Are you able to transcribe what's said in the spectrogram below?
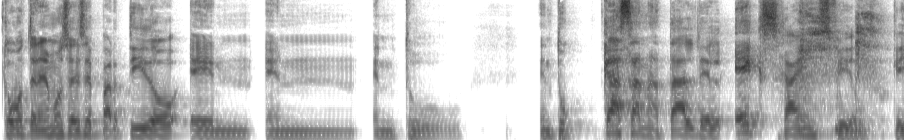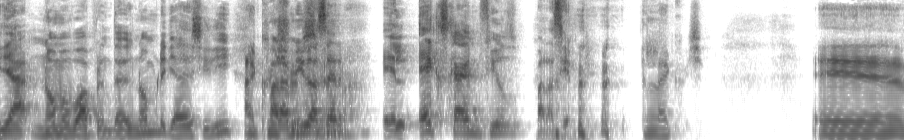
¿cómo tenemos ese partido en, en, en tu en tu casa natal del ex Heinz Field, que ya no me voy a aprender el nombre, ya decidí. Para mí va a se ser el ex Heinz Field para siempre. Eh,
